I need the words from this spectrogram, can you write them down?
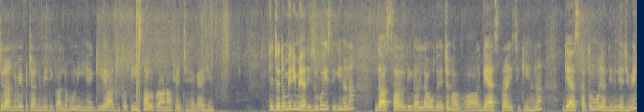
94 95 ਦੀ ਗੱਲ ਹੋਣੀ ਹੈਗੀ ਆ, ਅੱਜ ਤੋਂ 30 ਸਾਲ ਪੁਰਾਣਾ ਫ੍ਰਿਜ ਹੈਗਾ ਇਹ। ਤੇ ਜਦੋਂ ਮੇਰੀ ਮੈਰਿਜ ਹੋਈ ਸੀਗੀ, ਹਨਾ 10 ਸਾਲ ਦੀ ਗੱਲ ਆ, ਉਦੋਂ ਇਹ ਚ ਗੈਸ ਭਰਾਈ ਸੀਗੀ, ਹਨਾ। ਗੈਸ ਖਤਮ ਹੋ ਜਾਂਦੀ ਹੁੰਦੀ ਹੈ ਜਿਵੇਂ।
